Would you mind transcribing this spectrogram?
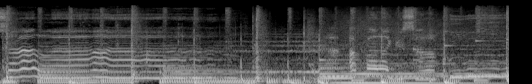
salah. Apalagi salahku?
